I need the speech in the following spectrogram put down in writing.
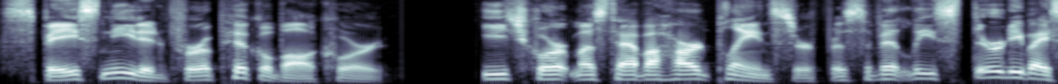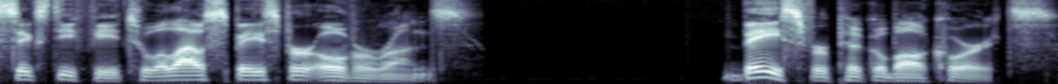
Space needed for a pickleball court. Each court must have a hard playing surface of at least 30 by 60 feet to allow space for overruns. Base for pickleball courts.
